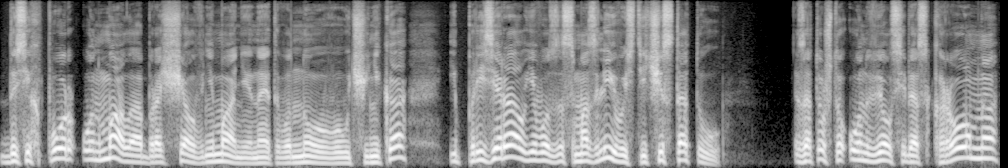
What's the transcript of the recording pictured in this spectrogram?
До сих пор он мало обращал внимания на этого нового ученика и презирал его за смазливость и чистоту, за то, что он вел себя скромно,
